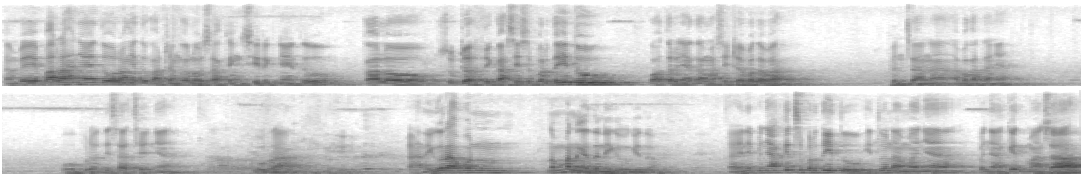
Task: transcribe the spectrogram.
Sampai parahnya itu orang itu kadang kalau saking siriknya itu kalau sudah dikasih seperti itu kok ternyata masih dapat apa? Bencana apa katanya? oh berarti sajanya kurang. Nah ini kurang pun nemen ngeten niku gitu. Nah ini penyakit seperti itu. Itu namanya penyakit masa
